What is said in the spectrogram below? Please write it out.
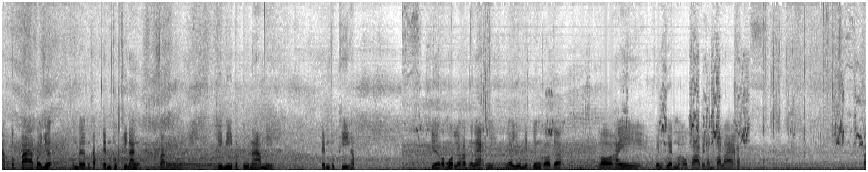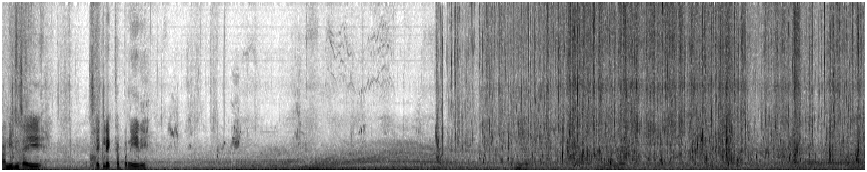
นักตกปลาก็เยอะเหมือนเดิมครับ เต็มทุกที่นั่งฝั่งที่มีประตูน้ำนี่ เต็มทุกที่ครับเหยื่อก็หมดแล้วครับนะนะนี่เหลืออยู่นิดนึงก็จะรอให้ เพื่อนๆมาเอาปลาไปทำปลาล้าครับ ปลานิลไซส์เล็กๆครับวันนี้นี่นี่ครับ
